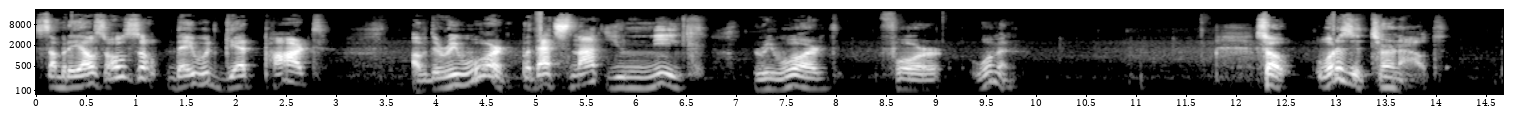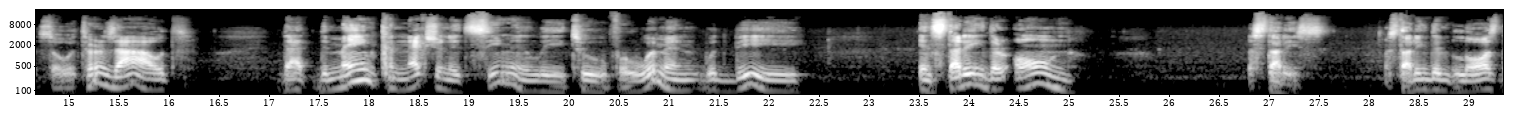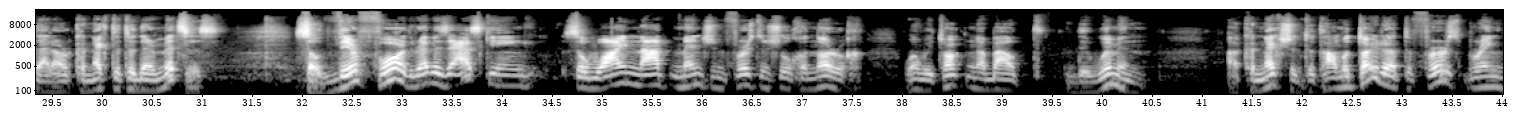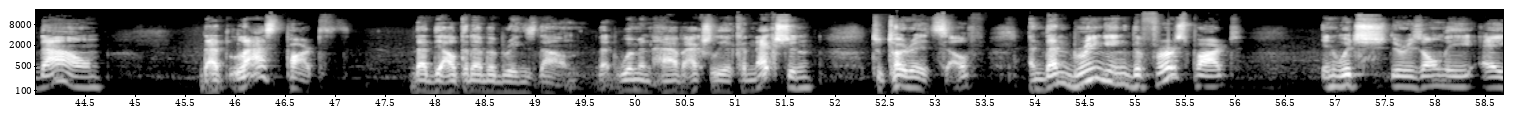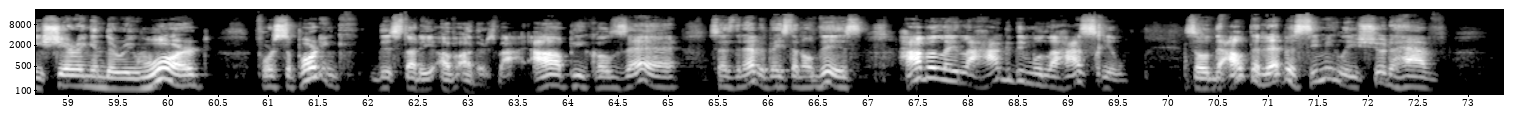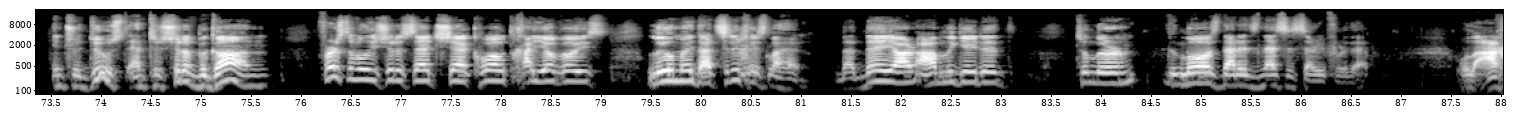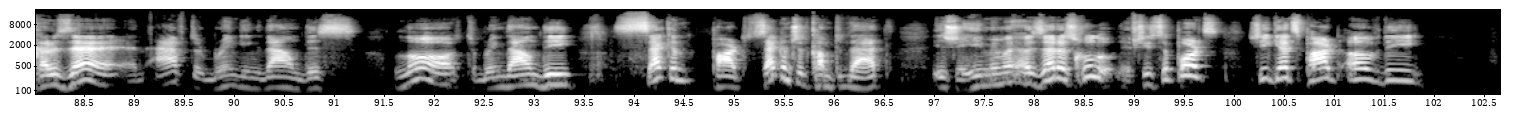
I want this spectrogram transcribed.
somebody else also, they would get part of the reward. But that's not unique reward for women. So, what does it turn out? So, it turns out that the main connection it seemingly to for women would be in studying their own studies, studying the laws that are connected to their mitzvahs. So therefore, the Rebbe is asking, so why not mention first in Shulchan Aruch when we're talking about the women a connection to Talmud Torah to first bring down that last part that the Alter Rebbe brings down, that women have actually a connection to Torah itself, and then bringing the first part in which there is only a sharing in the reward for supporting the study of others. Says the Rebbe, based on all this, so the Alter Rebbe seemingly should have introduced and to should have begun. First of all, he should have said, quote, that they are obligated to learn the laws that is necessary for them. And after bringing down this law, to bring down the second part, second should come to that, is If she supports, she gets part of the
